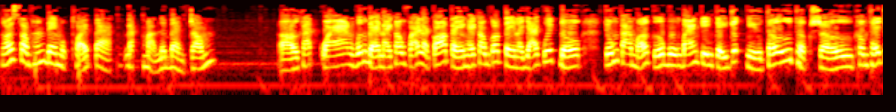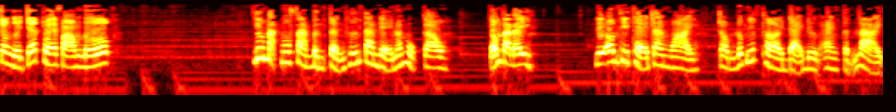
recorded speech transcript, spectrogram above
Nói xong hắn đem một thoại bạc đặt mạnh lên bàn trống. Ờ khách quan, vấn đề này không phải là có tiền hay không có tiền là giải quyết được. Chúng ta mở cửa buôn bán kiên kỵ rất nhiều thứ, thật sự không thể cho người chết thuê phòng được. Gương mặt Ngô Phàm bình tĩnh hướng Tam Đệ nói một câu. Chúng ta đi. Lý ôm thi thể ra ngoài, trong lúc nhất thời đại đường an tĩnh lại.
